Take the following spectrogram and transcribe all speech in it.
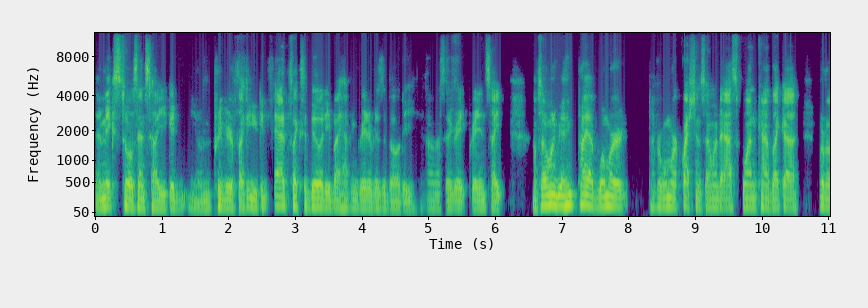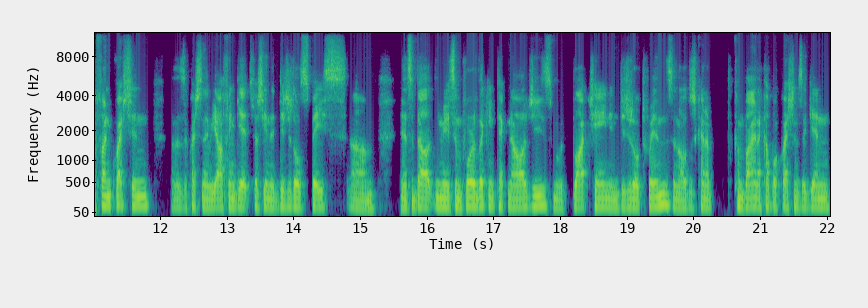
and it makes total sense how you could, you know, improve your flex. You could add flexibility by having greater visibility. Uh, that's a great, great insight. Um, so I want to be, I think probably have one more time for one more question. So I wanted to ask one kind of like a more of a fun question. Uh, there's a question that we often get, especially in the digital space. Um, and it's about maybe some forward-looking technologies with blockchain and digital twins. And I'll just kind of combine a couple questions again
